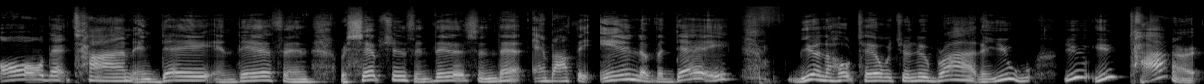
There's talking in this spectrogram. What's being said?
all that time and day and this and receptions and this and that. And about the end of the day, you're in the hotel with your new bride and you you you tired.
